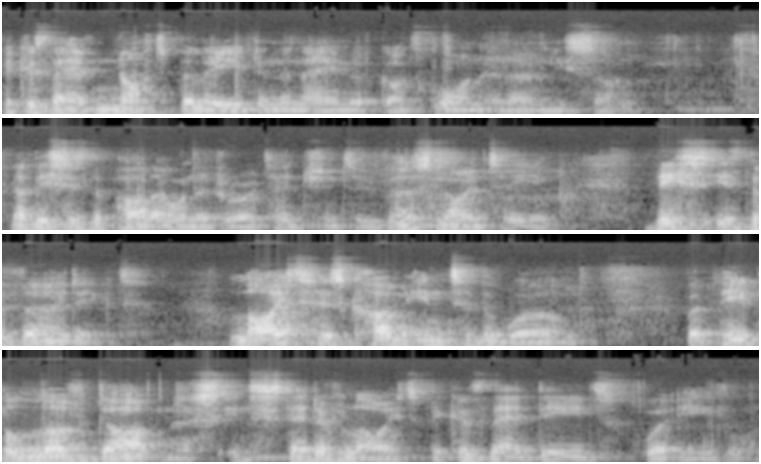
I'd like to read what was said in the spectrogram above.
because they have not believed in the name of God's one and only Son. Now, this is the part I want to draw attention to. Verse 19. This is the verdict. Light has come into the world but people love darkness instead of light because their deeds were evil.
